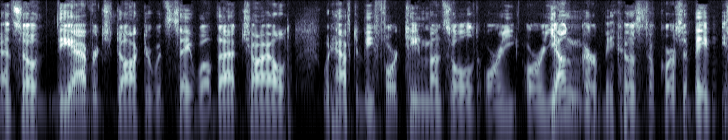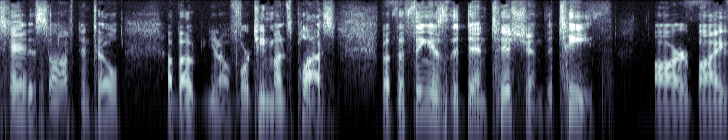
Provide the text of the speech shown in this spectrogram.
And so the average doctor would say, well, that child would have to be 14 months old or or younger because, of course, a baby's head is soft until about you know 14 months plus. But the thing is, the dentition, the teeth, are by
